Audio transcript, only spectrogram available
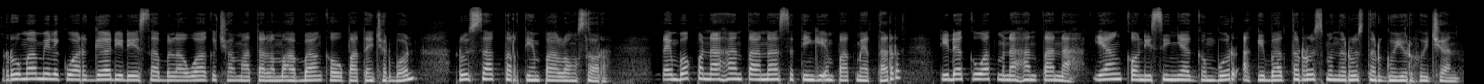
Rumah milik warga di Desa Belawa, Kecamatan Lemah Abang, Kabupaten Cirebon, rusak tertimpa longsor. Tembok penahan tanah setinggi 4 meter tidak kuat menahan tanah yang kondisinya gembur akibat terus-menerus terguyur hujan.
